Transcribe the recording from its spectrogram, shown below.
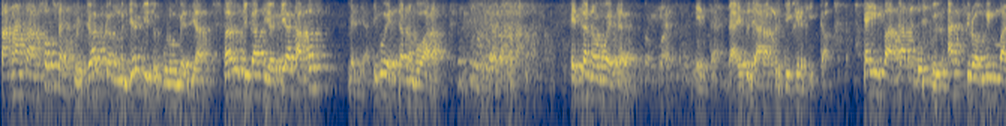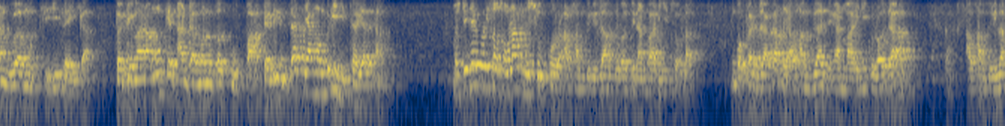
Karena saya sukses berdagang menjadi 10 miliar, harus dikasih hadiah 100 miliar. Itu edan nopo waras. Edan nopo edan. Edan. Nah itu cara berpikir hikam. Kaifatat lubul ajro mimman dua mudi ilaika. Bagaimana mungkin Anda menuntut upah dari zat yang memberi hidayat kamu? Mestinya kau iso sholat bersyukur. Alhamdulillah kalau tidak pari sholat. Untuk berzakat ya Alhamdulillah dengan maringi kulo Alhamdulillah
